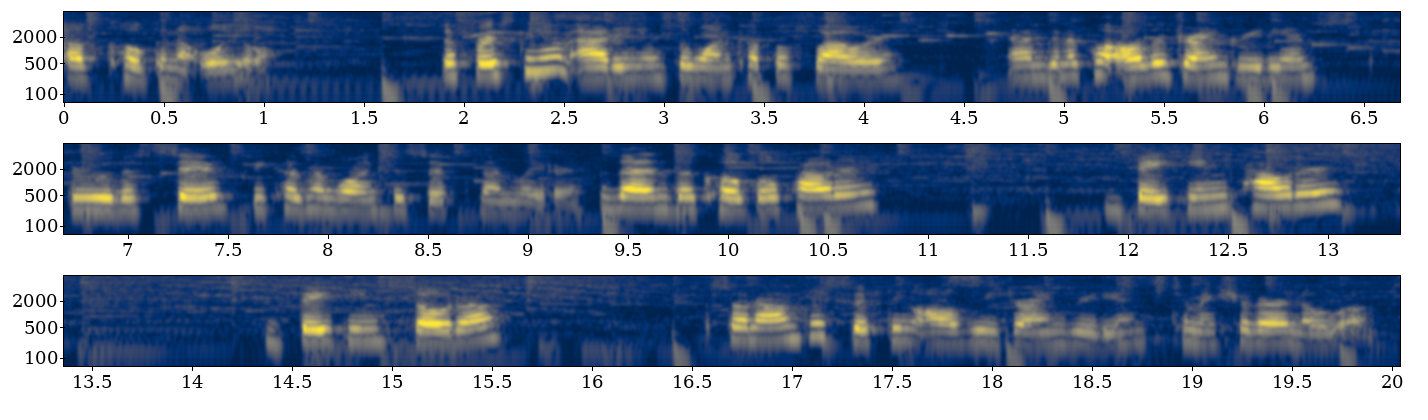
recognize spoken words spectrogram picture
of coconut oil. The first thing I'm adding is the 1 cup of flour, and I'm going to put all the dry ingredients through the sieve because I'm going to sift them later. Then the cocoa powder, baking powder, baking soda. So now I'm just sifting all of the dry ingredients to make sure there are no lumps.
